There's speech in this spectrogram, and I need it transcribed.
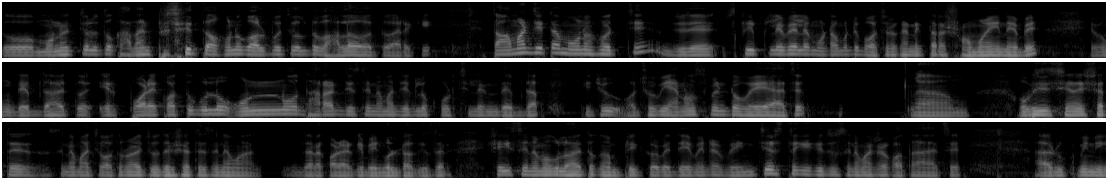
তো মনে হচ্ছিল তো খাদান টুসি তখনও গল্প চলতে, ভালো হতো আর কি। তো আমার যেটা মনে হচ্ছে যে স্ক্রিপ্ট লেভেলে মোটামুটি বছরখানেক তারা সময় নেবে এবং দেবদা হয়তো এরপরে কতগুলো অন্য ধারার যে সিনেমা যেগুলো করছিলেন দেবদা, কিছু ছবি অ্যানাউন্সমেন্টও হয়ে আছে। অভিজিৎ সেনের সাথে সিনেমা আছে অতন রায় চৌধুরীর সাথে সিনেমা যারা করে আর কি, বেঙ্গল টকিসের সেই সিনেমাগুলো হয়তো কমপ্লিট করবে। দেব এন্টার ভেঞ্চার্স থেকে কিছু সিনেমা আসার কথা আছে। রুক্মিণী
